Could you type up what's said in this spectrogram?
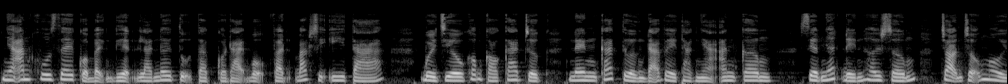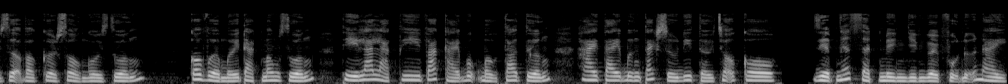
nhà ăn khu C của bệnh viện là nơi tụ tập của đại bộ phận bác sĩ y tá. Buổi chiều không có ca trực nên Cát Tường đã về thẳng nhà ăn cơm. Diệp Nhất đến hơi sớm, chọn chỗ ngồi dựa vào cửa sổ ngồi xuống. Cô vừa mới đặt mông xuống thì La Lạc Thi vác cái bụng bầu to tướng, hai tay bưng tách sứ đi tới chỗ cô. Diệp Nhất giật mình nhìn người phụ nữ này,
